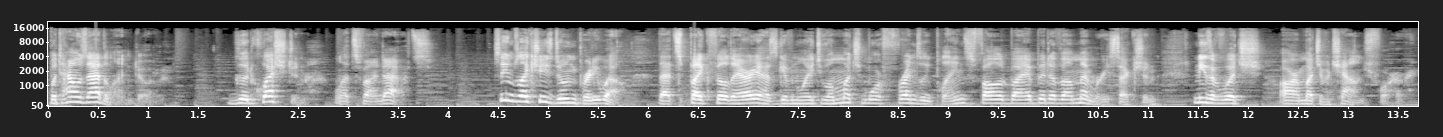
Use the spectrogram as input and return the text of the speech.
But how's Adeleine doing? Good question. Let's find out. Seems like she's doing pretty well. That spike-filled area has given way to a much more friendly plains, followed by a bit of a memory section, neither of which are much of a challenge for her.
